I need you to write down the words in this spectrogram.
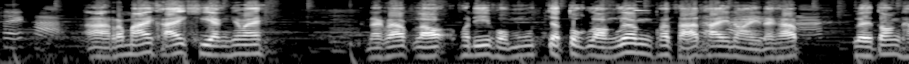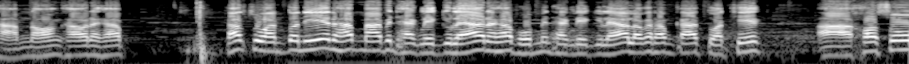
ใช่ค่ะอ่าละไม้คล้ายเคียงใช่ไหมอืมนะครับเราพอดีผมจะตกหล่องเรื่องภาษาไทยหน่อยนะครับ เลยต้องถามน้องเขานะครับ ครับส่วนตัวนี้นะครับมาเป็นแท็กเหล็กอยู่แล้วนะครับ ผมเป็นแท็กเหล็กอยู่แล้ว เราก็ทำการตรวจเช็คอ่าข้อโซ่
